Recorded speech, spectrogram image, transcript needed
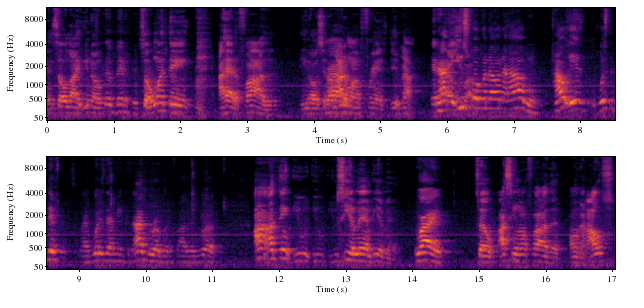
and so like you know, Good benefit. so one thing, I had a father. You know, what I'm saying a lot of my friends did not. And how and you spoke on that on the album. How is what's the difference? Like what does that mean? Because I grew up with a father as well. I, I think you you you see a man be a man. Right. So I see my father on the house,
